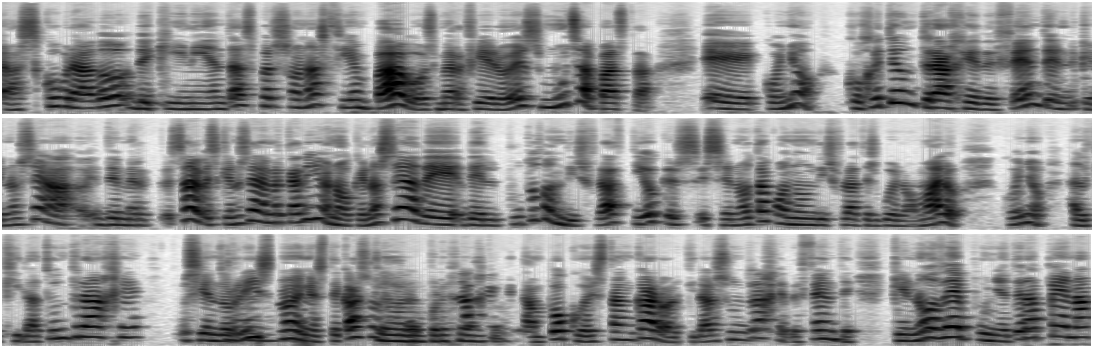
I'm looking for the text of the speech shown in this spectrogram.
Mm. has cobrado de 500 personas 100 pavos, me refiero, es mucha pasta. Eh, coño, cógete un traje decente, que no sea de, mer- ¿sabes? Que no sea de mercadillo, no, que no sea de, del puto don disfraz, tío, que se, se nota cuando un disfraz es bueno o malo. Coño, alquílate un traje, siendo Claro. Riz, ¿no? En este caso, Claro, por un traje ejemplo. que tampoco es tan caro alquilarse un traje decente, que no dé puñetera pena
